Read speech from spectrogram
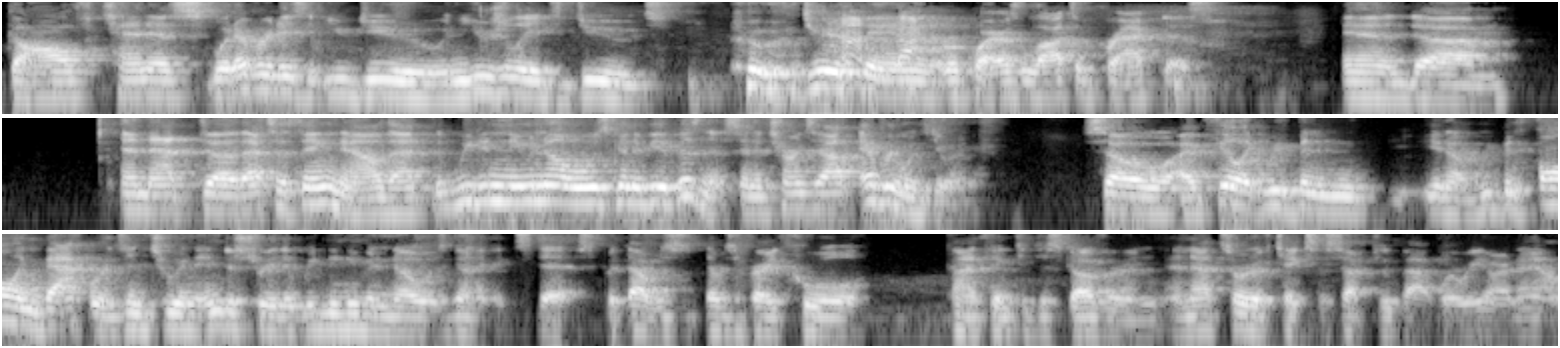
golf, tennis, whatever it is that you do, and usually it's dudes who do a thing it requires lots of practice. And um, and that uh, that's a thing now that we didn't even know was going to be a business, and it turns out everyone's doing it. So I feel like we've been, you know, we've been falling backwards into an industry that we didn't even know was going to exist. But that was that was a very cool kind of thing to discover, and, and that sort of takes us up to about where we are now.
